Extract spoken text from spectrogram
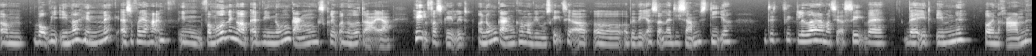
om hvor vi ender henne. Ikke? Altså for jeg har en, en formodning om, at vi nogle gange skriver noget, der er helt forskelligt, og nogle gange kommer vi måske til at, at, at bevæge os sådan af de samme stier. Det, det glæder jeg mig til at se, hvad, hvad et emne og en ramme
